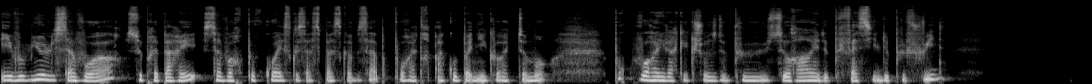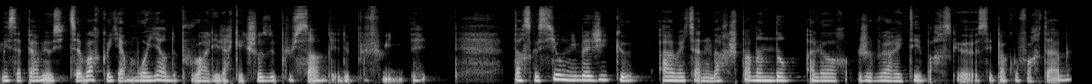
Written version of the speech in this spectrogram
il vaut mieux le savoir, se préparer, savoir pourquoi est-ce que ça se passe comme ça pour pouvoir être accompagné correctement, pour pouvoir aller vers quelque chose de plus serein et de plus facile, de plus fluide. Mais ça permet aussi de savoir qu'il y a moyen de pouvoir aller vers quelque chose de plus simple et de plus fluide. Parce que si on imagine que ah mais ça ne marche pas maintenant, alors je veux arrêter parce que c'est pas confortable,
